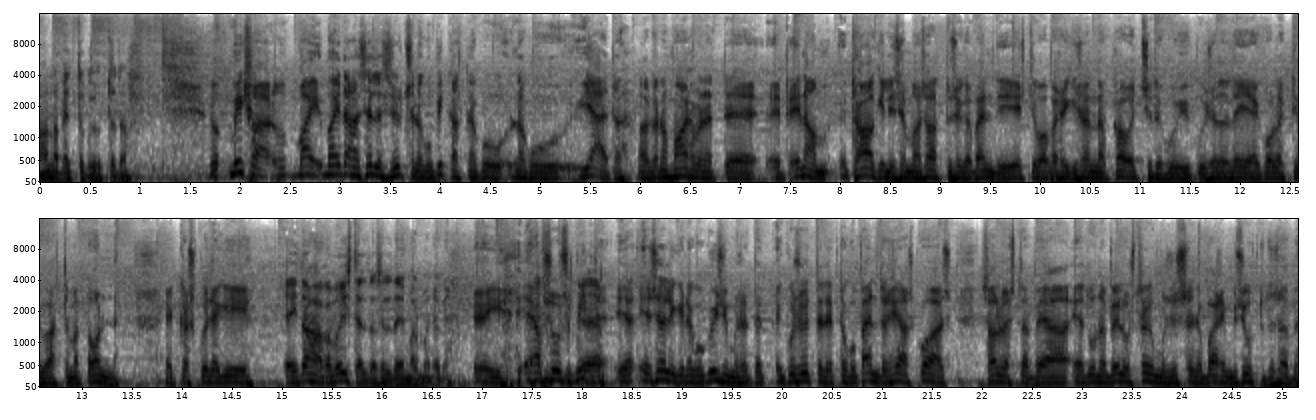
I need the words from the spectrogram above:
annab ette kujutada no miks ma, ma ei, ma ei taha sellesse üldse nagu pikalt nagu, nagu jääda, aga noh, ma arvan, et, et enam traagilisema saatusega bändi Eesti Vabariigis annab ka otsida, kui, kui seda teie kollektiiv kahtlemata on. et kas kuidagi ei taha ka võistelda sel teemal muidugi. ei, absoluutselt mitte ja, ja see oligi nagu küsimus, et, et kui sa ütled, et nagu bänd on heas kohas, salvestab ja, ja tunneb elust rõõmu, siis see on ju parim, mis juhtuda saab.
